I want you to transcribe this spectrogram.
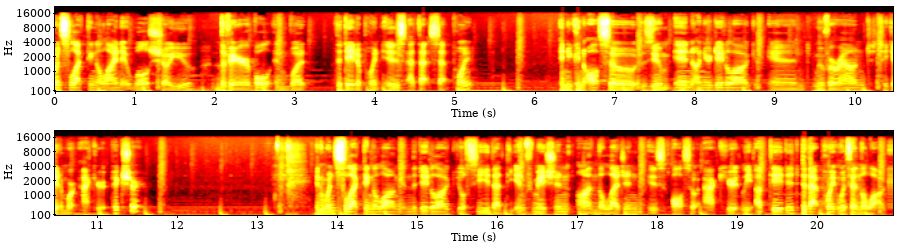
When selecting a line, it will show you the variable and what the data point is at that set point. And you can also zoom in on your data log and move around to get a more accurate picture. And when selecting along in the data log, you'll see that the information on the legend is also accurately updated to that point within the log.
